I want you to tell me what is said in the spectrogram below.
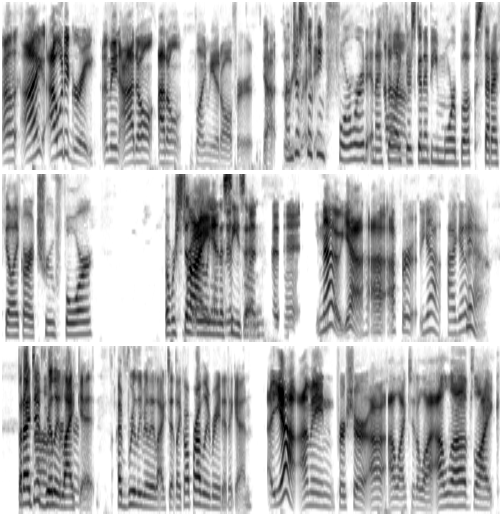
I, I I would agree. I mean, I don't I don't blame you at all for that. I'm just rating. looking forward, and I feel like Um, there's going to be more books that I feel like are a true four, but we're still Right, early in the season. No, yeah, I, I for yeah, I get it. Yeah. But I did Um, really like sure. it. I really, really liked it. Like, I'll probably read it again. Uh, yeah i mean for sure I, I liked it a lot i loved like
